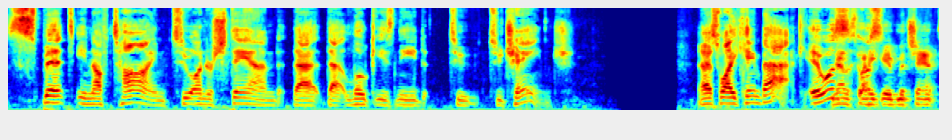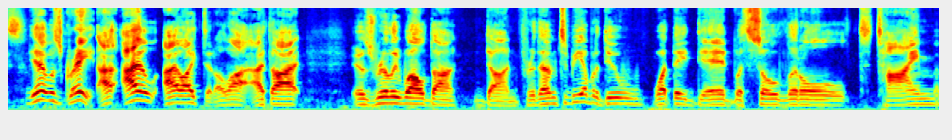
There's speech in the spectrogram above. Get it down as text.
spent enough time to understand that that Loki's need to to change. That's why he came back. It was, yeah, that's why was he gave him a chance. yeah, it was great. I, I I liked it a lot. I thought it was really well done done for them to be able to do what they did with so little time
